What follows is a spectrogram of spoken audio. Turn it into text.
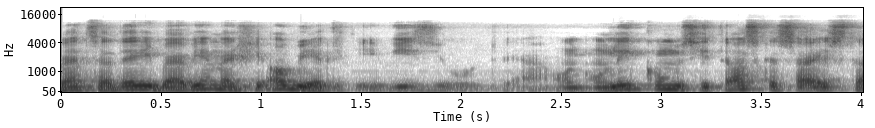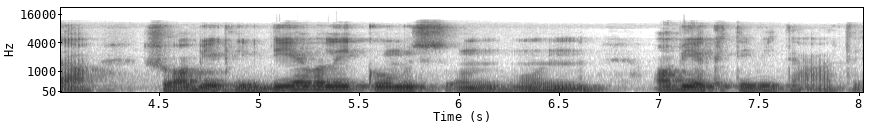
vecā derībā, vienmēr ir objektīva izjūta. Ja? Un, un likums ir tas, kas aizstāv šo objektīvu dieva likumus un, un objektivitāti,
